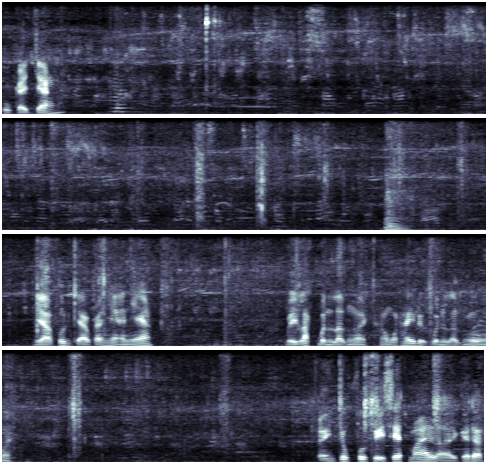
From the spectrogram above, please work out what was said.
Củ cải trắng. Ừ. dạ phước chào cả nhà nhé bị lắc bình luận rồi, không có thấy được bình luận luôn rồi. Đang chút phước kỳ xét máy lại cái đợt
